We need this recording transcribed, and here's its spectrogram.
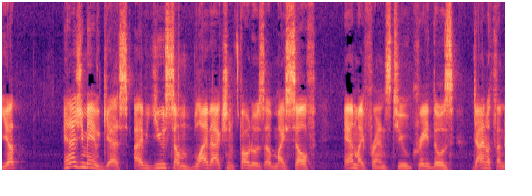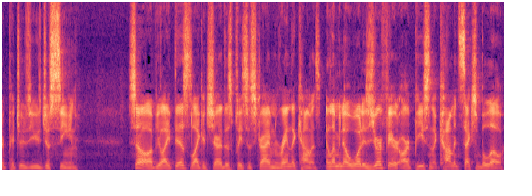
Yep. And as you may have guessed, I've used some live action photos of myself and my friends to create those Dino Thunder pictures you've just seen. So if you like this, like and share this, please subscribe and rate in the comments. And let me know what is your favorite art piece in the comment section below.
